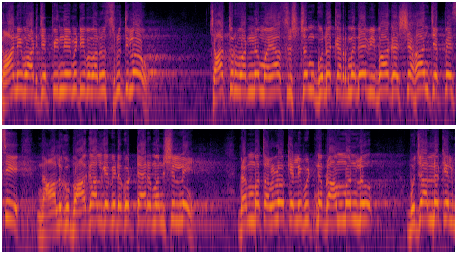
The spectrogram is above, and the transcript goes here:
కానీ వాడు చెప్పింది ఏమిటి మనుస్మృతిలో? చాతుర్వర్ణం మయా సృష్టం గుణకర్మనే విభాగశ అని చెప్పేసి నాలుగు భాగాలుగా విడగొట్టారు మనుషుల్ని. బ్రహ్మ తలలోకి వెళ్ళి పుట్టిన బ్రాహ్మణులు భుజాల్లోకి వెళ్ళి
